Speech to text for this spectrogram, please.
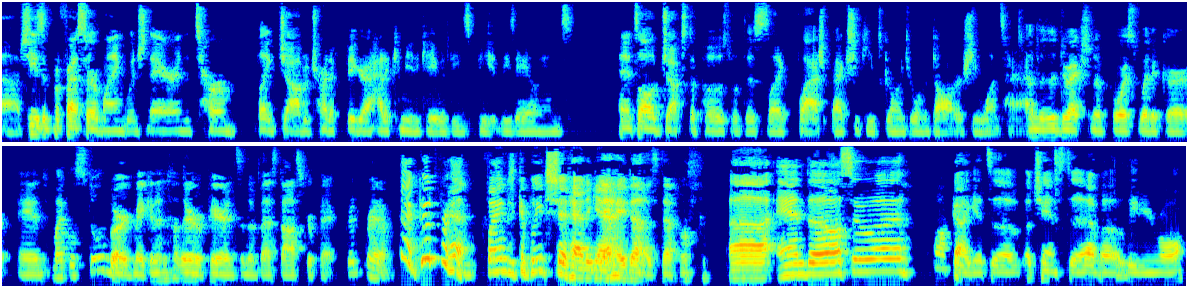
uh, she's a professor of language there, and it's her like job to try to figure out how to communicate with these these aliens. And it's all juxtaposed with this like flashback she keeps going to of a daughter she once had. Under the direction of Forest Whitaker and Michael Stuhlbarg making another appearance in the best Oscar pick. Good for him. Yeah, good for him. Playing a complete shithead again. Yeah, he does, definitely. Uh, and uh, also uh, Hawkeye gets a, a chance to have a leading role.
